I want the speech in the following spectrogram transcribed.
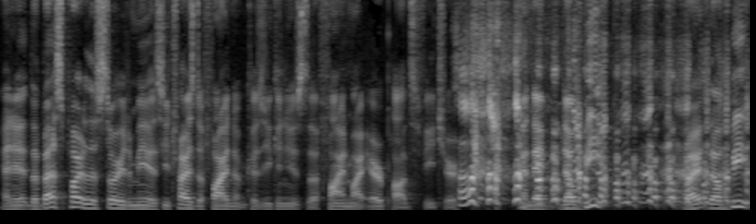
and it, the best part of the story to me is he tries to find them because you can use the Find My AirPods feature, and they they'll beep, right? They'll beep.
